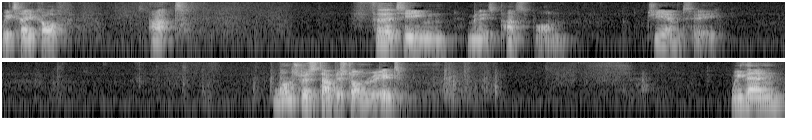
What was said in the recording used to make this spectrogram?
we take off at 13 minutes past 1 GMT. Once we're established en route, we then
